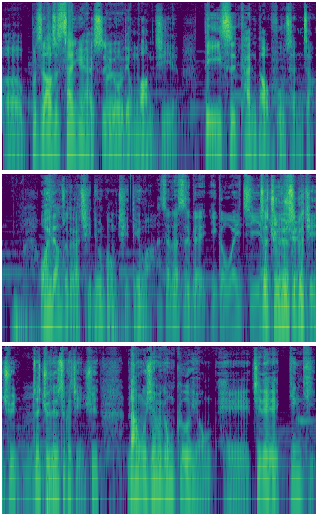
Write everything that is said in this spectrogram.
呃，不知道是三月还是有点忘记了。第一次看到副成长，我还当初这个起定工起定啊，啊这个是个一个危机啊，这绝对是个警警讯，嗯这绝对是个警讯。然后为什么讲高雄诶，这个经济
